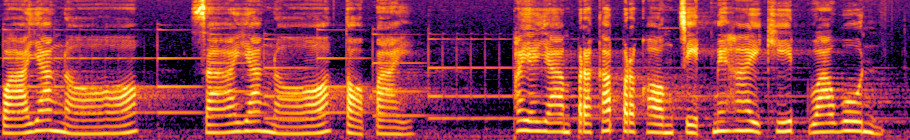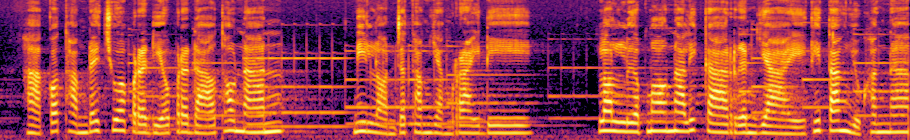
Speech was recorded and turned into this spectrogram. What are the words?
ขวาย่างหนอ ซ้ายย่างหนอต่อไป พยายามประคับประคองจิตไม่ให้คิดว่าวุ่น หากก็ทำได้ชั่วประเดียวประดาวเท่านั้น นี่หล่อนจะทำอย่างไรดี หล่อนเหลือบมองนาฬิกาเรือนใหญ่ที่ตั้งอยู่ข้างหน้า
